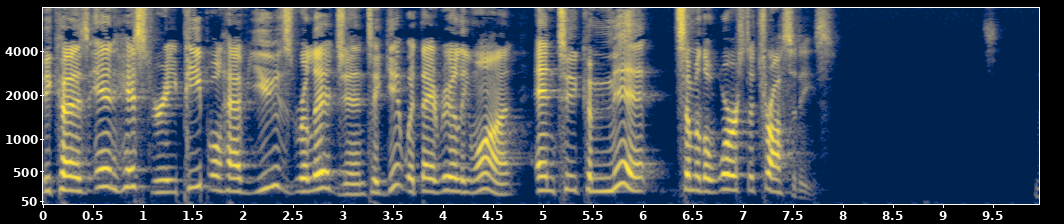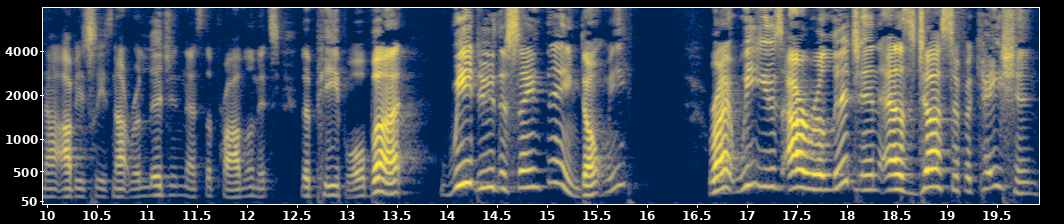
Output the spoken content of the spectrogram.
Because in history, people have used religion to get what they really want and to commit some of the worst atrocities. Now, obviously, it's not religion that's the problem, it's the people. But we do the same thing, don't we? Right? We use our religion as justification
